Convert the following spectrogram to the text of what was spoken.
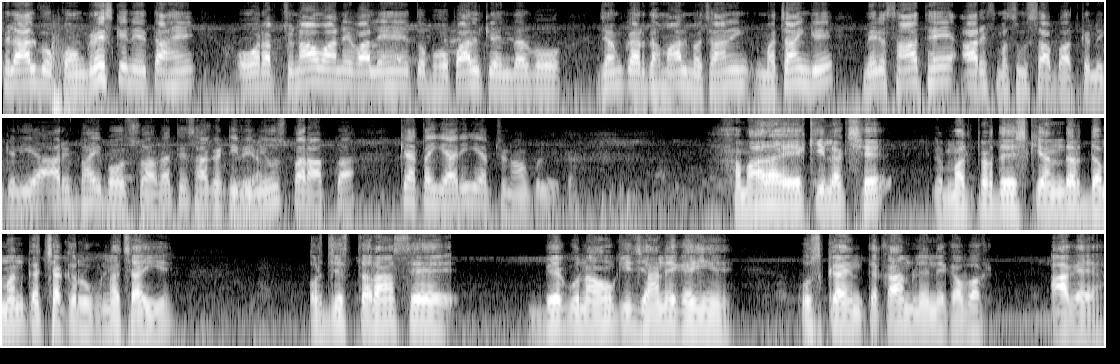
फ़िलहाल वो कांग्रेस के नेता हैं और अब चुनाव आने वाले हैं तो भोपाल के अंदर वो जमकर धमाल मचाने मचाएँगे। मेरे साथ हैं आरिफ मसूद साहब बात करने के लिए। आरिफ भाई बहुत स्वागत है सागर टीवी न्यूज़ पर आपका। क्या तैयारी है अब चुनाव को लेकर? हमारा एक ही लक्ष्य है कि मध्य प्रदेश के अंदर दमन का चक्र रुकना चाहिए और जिस तरह से बेगुनाहों की जाने गई हैं, उसका इंतकाम लेने का वक्त आ गया।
